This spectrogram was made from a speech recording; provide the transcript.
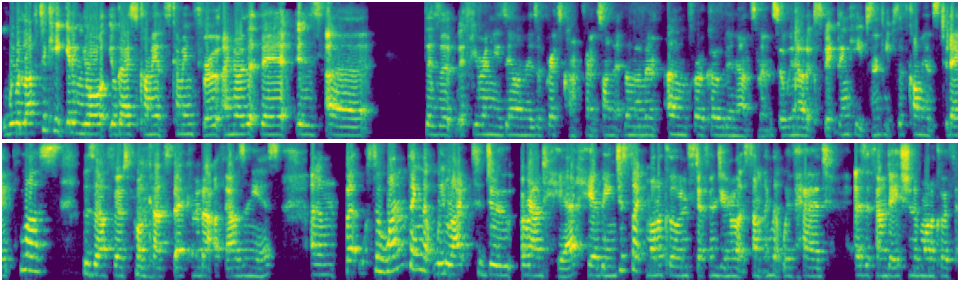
we would love to keep getting your your guys' comments coming through. I know that there is a there's a if you're in New Zealand, there's a press conference on at the moment um, for a COVID announcement. So we're not expecting heaps and heaps of comments today. Plus, this is our first podcast back in about a thousand years. Um, but so one thing that we like to do around here, here being just like Monaco and stuff in general, it's something that we've had as a foundation of Monaco for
